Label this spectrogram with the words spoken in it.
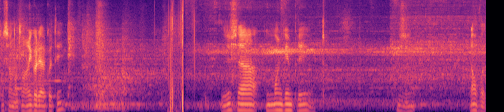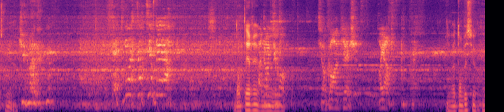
Attention, on entend rigoler à côté. Juste un moins de gameplay. Là, on voit tout. Kidman Faites-moi sortir de là Dans tes rêves, Attends. C'est encore un piège. Regarde. il va tomber sur quoi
